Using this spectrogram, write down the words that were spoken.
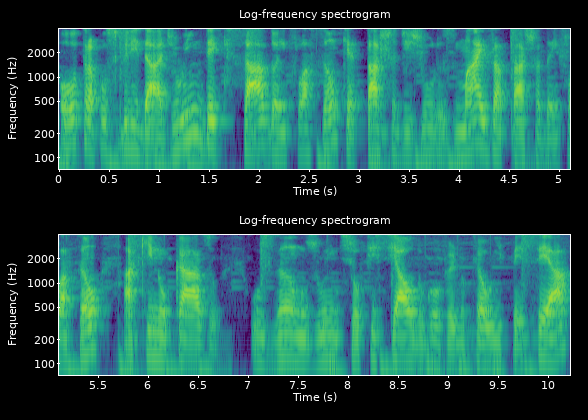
outra possibilidade, o indexado à inflação, que é taxa de juros mais a taxa da inflação. Aqui no caso, usamos o índice oficial do governo, que é o IPCA,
